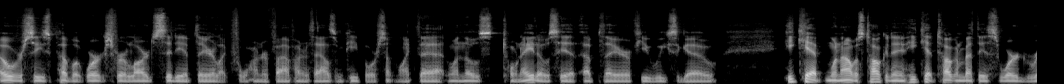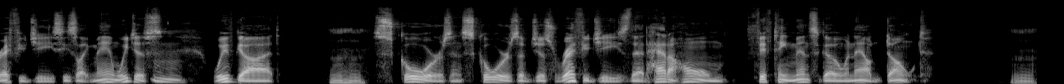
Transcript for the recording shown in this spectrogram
oversees public works for a large city up there, like 400, 500,000 people or something like that. When those tornadoes hit up there a few weeks ago, he kept when I was talking to him, he kept talking about this word refugees. He's like, "Man, we just mm. we've got mm-hmm. scores and scores of just refugees that had a home 15 minutes ago and now don't." Mm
